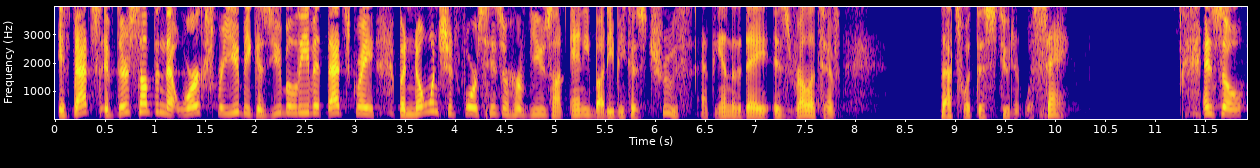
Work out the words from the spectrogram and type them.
If that's, if there's something that works for you because you believe it, that's great, but no one should force his or her views on anybody because truth, at the end of the day, is relative. That's what this student was saying. And so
